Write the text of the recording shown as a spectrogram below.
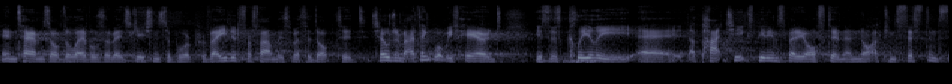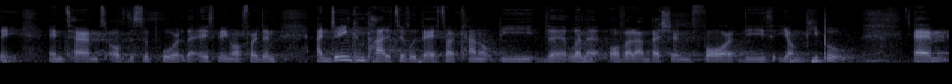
in terms of the levels of education support provided for families with adopted children. But I think what we've heard is there's clearly uh, a patchy experience very often and not a consistency in terms of the support that is being offered. And, and doing comparatively better cannot be the limit of our ambition for for these young people. Um,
